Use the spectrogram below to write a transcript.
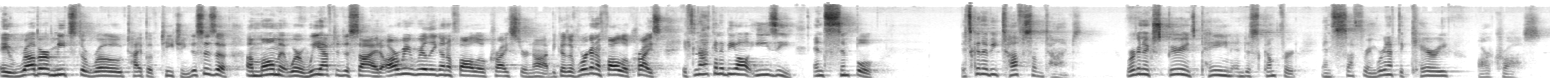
a rubber meets the road type of teaching. This is a, a moment where we have to decide are we really going to follow Christ or not? Because if we're going to follow Christ, it's not going to be all easy and simple. It's going to be tough sometimes. We're going to experience pain and discomfort and suffering. We're going to have to carry our cross.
